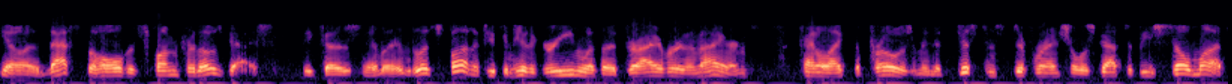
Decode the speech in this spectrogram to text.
you know, that's the hole that's fun for those guys because you know, it's fun if you can hit a green with a driver and an iron kind of like the pros. I mean, the distance differential has got to be so much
